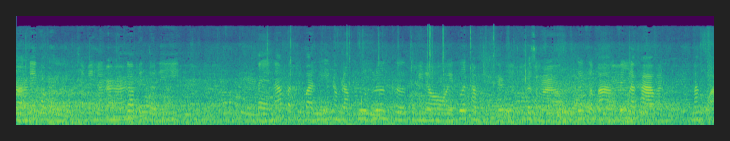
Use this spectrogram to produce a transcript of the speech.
ว่าแก้ความอื่นใช่ไหมคะก็เป็นตัวนี้ แต่ณปัจจุบันนี้กำลังพูดเรื่อง curcuminoid เพื่อทำเครื่องก็สมาเครื่องสำอางซึ่งราคามันมากกว่า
